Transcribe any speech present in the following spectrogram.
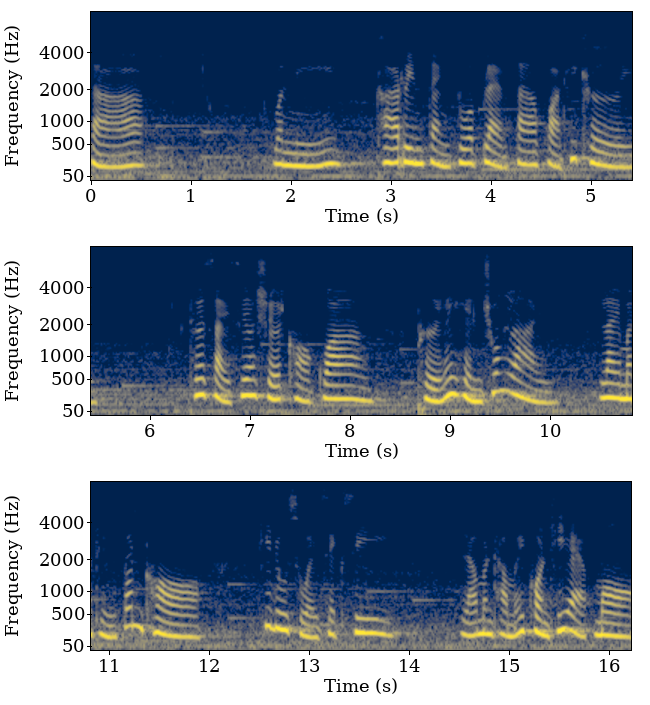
ช้าๆ วันนี้คารินแต่งตัวแปลกตากว่าที่เคย เธอใส่เสื้อเชิ้ตคอกว้าง เผยให้เห็นช่วงไหล่ไล่มาถึงต้นคอ ที่ดูสวยเซ็กซี่ แล้วมันทำให้คนที่แอบมอง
